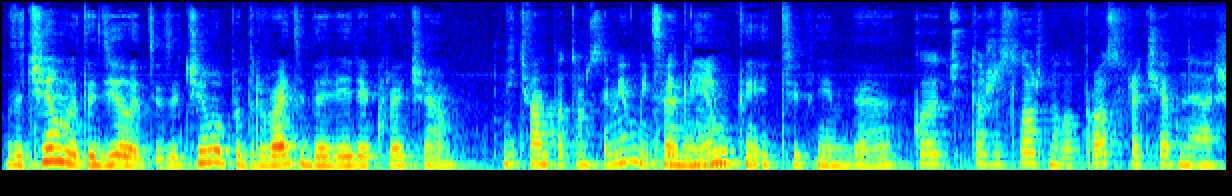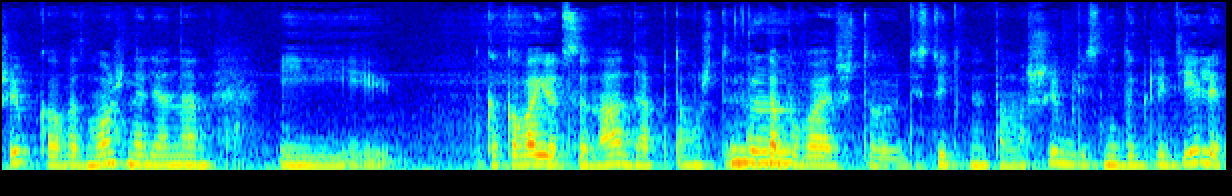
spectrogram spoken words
зачем вы это делаете? Зачем вы подрываете доверие к врачам? Ведь вам потом самим идти самим к ним. идти к ним, да. Такой очень тоже сложный вопрос, врачебная ошибка, возможно ли она и какова ее цена, да, потому что иногда да. бывает, что действительно там ошиблись, не доглядели,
